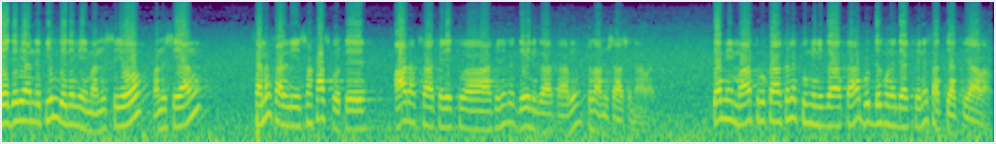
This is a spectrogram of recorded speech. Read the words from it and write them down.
ඒ දෙවියන්ගේ පින් දෙන මේ මිනිස්සයෝ මිනිසයන් සම කල්ලි සකස් කොට ආරක්ෂා කෙරෙත්වා කියන එක දෙවෙනි ගාථාවෙන් කළ අනුශාසනාවයි. දැන් මේ මාත්‍රිකා කළ තුන්වෙනි ගාථා බුද්ධ ගුණ දැක්වෙන සත්‍යක්‍රියාවක්.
